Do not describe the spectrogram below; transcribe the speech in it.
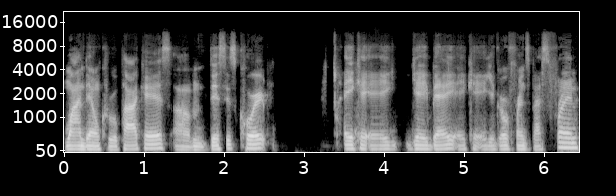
Wind Down Crew podcast. Um, this is Court, aka Gay Bay, aka your girlfriend's best friend.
